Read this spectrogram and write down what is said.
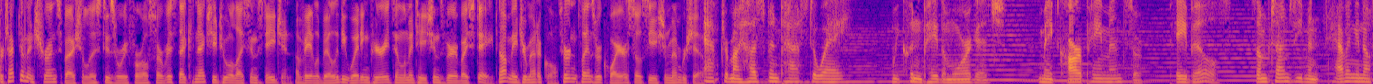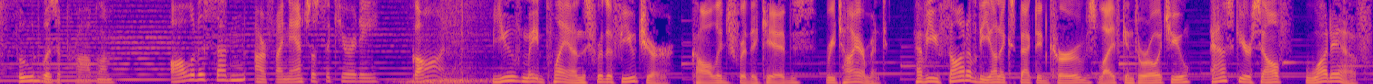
Protectum Insurance Specialist is a referral service that connects you to a licensed agent. Availability, waiting periods, and limitations vary by state. Not major medical. Certain plans require association membership. After my husband passed away, we couldn't pay the mortgage, make car payments, or pay bills. Sometimes even having enough food was a problem. All of a sudden, our financial security gone. You've made plans for the future college for the kids, retirement. Have you thought of the unexpected curves life can throw at you? Ask yourself, what if?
